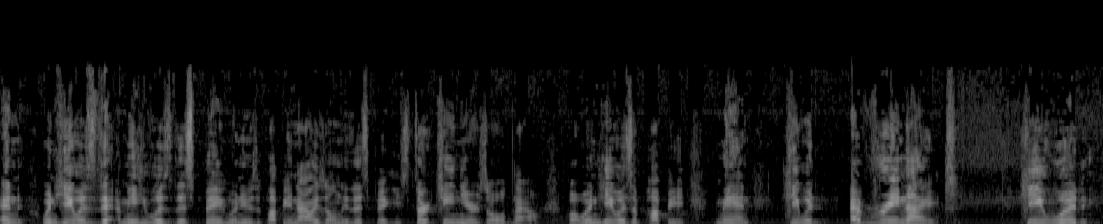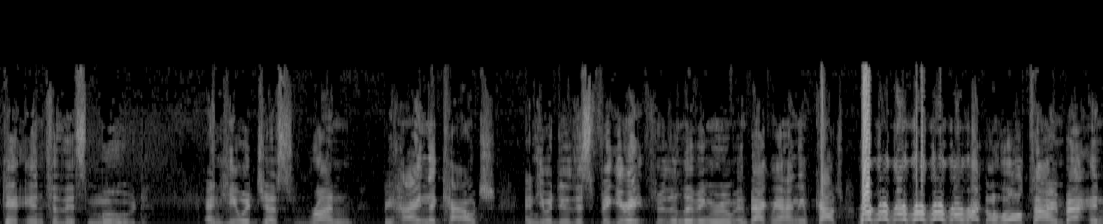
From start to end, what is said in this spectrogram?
And when he was, th- I mean, he was this big when he was a puppy, and now he's only this big. He's 13 years old now. But when he was a puppy, man, he would, every night, he would get into this mood, and he would just run behind the couch, and he would do this figure eight through the living room and back behind the couch, the whole time. Back, and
